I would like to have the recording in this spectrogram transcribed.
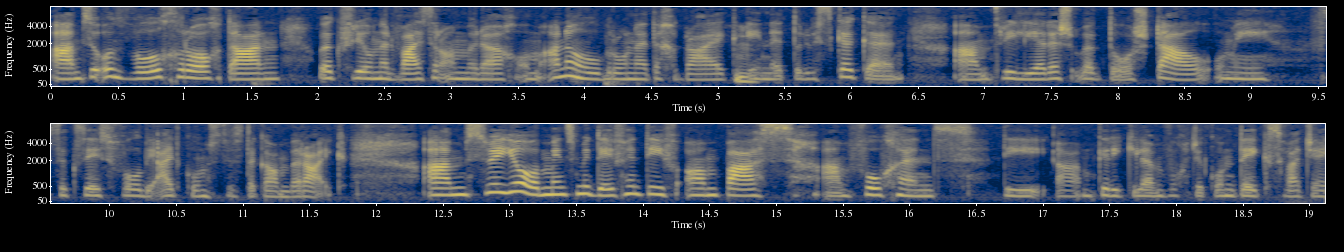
Um so ons wil graag dan ook vir die onderwyser aanmoedig om ander hulpbronne te gebruik hmm. en dit tot beskikking um vir die leerders ook daar stel om die suksesvol die uitkomste te kan bereik. Um so ja, mens moet definitief aanpas um volgens die um kurrikulum volgens die konteks wat jy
